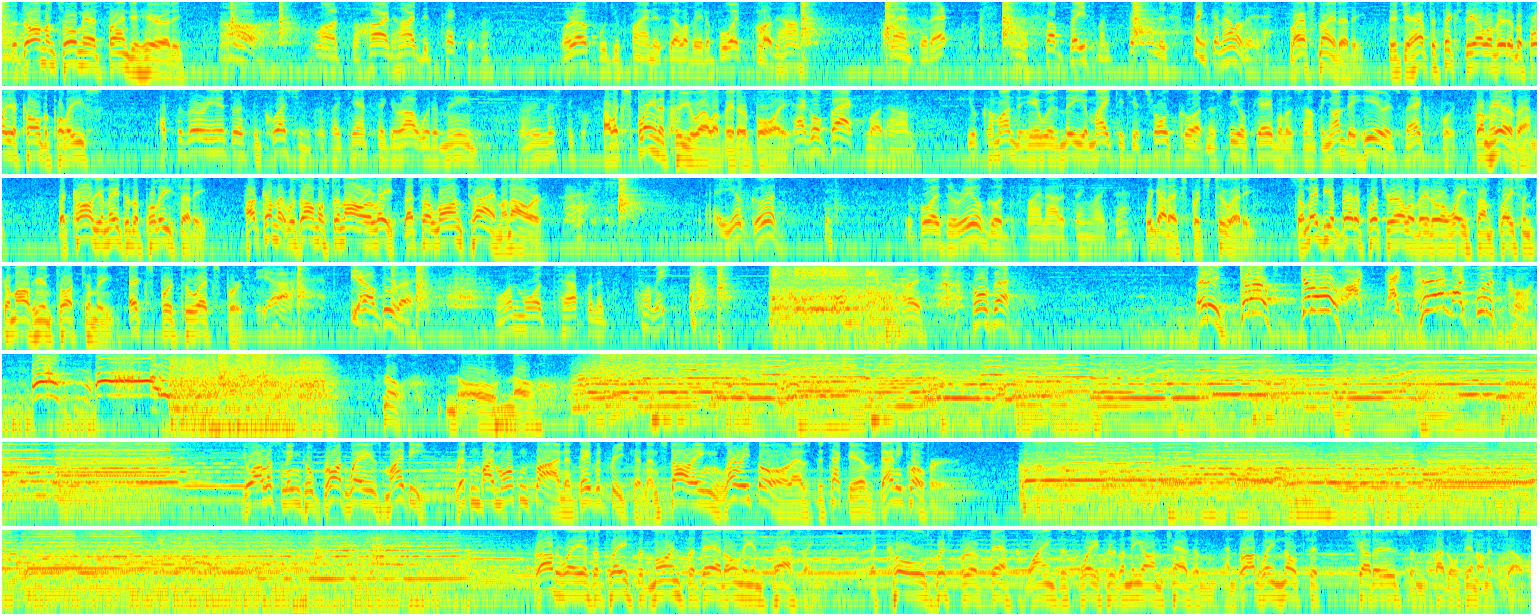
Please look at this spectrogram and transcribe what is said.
The doorman told me I'd find you here, Eddie. Oh, well, it's the hard, hard detective, huh? Where else would you find this elevator boy, Bloodhound? I'll answer that. In the sub-basement, fixing this stinking elevator. Last night, Eddie. Did you have to fix the elevator before you called the police? That's a very interesting question, because I can't figure out what it means. Very mystical. I'll explain it to you, elevator boy. Now, go back, Bloodhound. If you come under here with me, you might get your throat caught in a steel cable or something. Under here is for experts. From here, then. The call you made to the police, Eddie. How come it was almost an hour late? That's a long time, an hour. Hey, you're good. you boys are real good to find out a thing like that. We got experts, too, Eddie. So maybe you better put your elevator away someplace and come out here and talk to me. Expert to expert. Yeah. Yeah, I'll do that. One more tap in its tummy. Hey, who's that? Eddie, get out! Get out! I, I can't! My foot is caught! Help! Oh! No, no, no. You are listening to Broadway's My Beat, written by Morton Fine and David Friedkin, and starring Larry Thor as Detective Danny Clover. Broadway is a place that mourns the dead only in passing. The cold whisper of death winds its way through the neon chasm, and Broadway notes it, shudders, and huddles in on itself.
